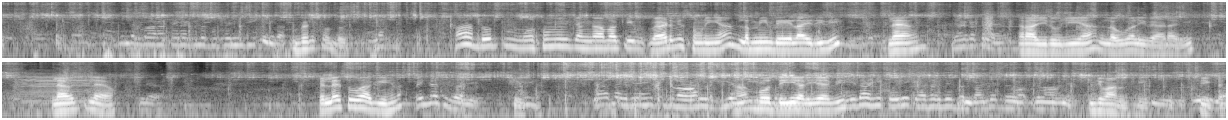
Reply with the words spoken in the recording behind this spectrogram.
ਜਿੰਦਰ 12 13 ਕਿਲੋ ਦੁੱਧ ਨਹੀਂ ਵੀ ਕਹਿੰਦਾ? ਬਿਲਕੁਲ ਬਿਲਕੁਲ ਹਾਂ ਦੁੱਧ ਮੌਸਮ ਵੀ ਚੰਗਾ ਬਾਕੀ ਵੈੜ ਵੀ ਸੋਹਣੀ ਆ ਲੰਮੀ ਬੇਲ ਆ ਇਹਦੀ ਵੀ। ਲੈ ਰਾਜੀ ਰੂਜੀ ਆ ਲਹੂ ਵਾਲੀ ਵੈੜ ਆ ਇਹ ਵੀ ਲੈ ਜੀ ਲੈ ਆਓ। ਪਹਿਲੇ ਸੂ ਆ ਗਈ ਹੈ ਨਾ? ਪਹਿਲਾ ਸੂਆ ਜੀ। ਠੀਕ ਹੈ ਕਹਿ ਸਕਦੇ ਕਿ ਜਵਾਨ ਲੱਗੀ ਆ। ਹਾਂ ਬੋਦੀ ਵਾਲੀ ਇਹ ਵੀ। ਇਹਦਾ ਅਸੀਂ ਕੋਈ ਨਹੀਂ ਕਹਿ ਸਕਦੇ ਚ ਜਵਾ- ਜਵਾਨ ਹੈ। ਜਵਾਨ ਲੱਗੀ ਠੀਕ ਹੈ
